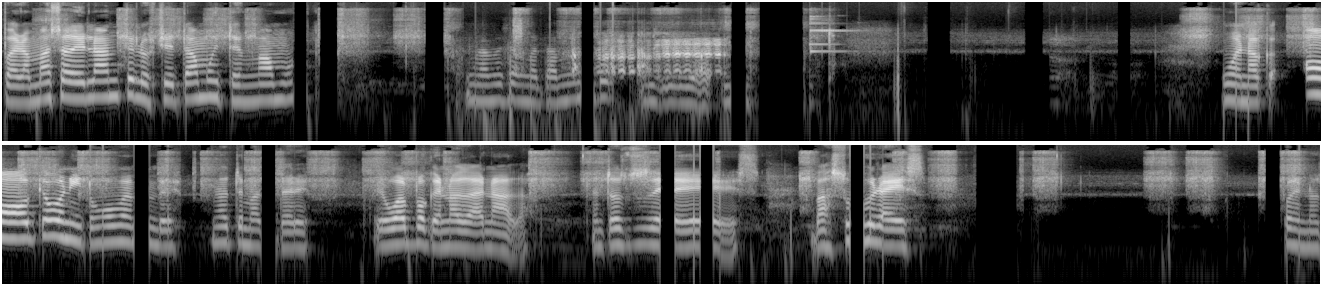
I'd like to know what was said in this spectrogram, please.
Para más, adelante los chetamos y tengamos una mesa de matamiento. Bueno, acá. Oh, qué bonito. No te mataré. Igual porque no da nada. Entonces, basura es. Bueno,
